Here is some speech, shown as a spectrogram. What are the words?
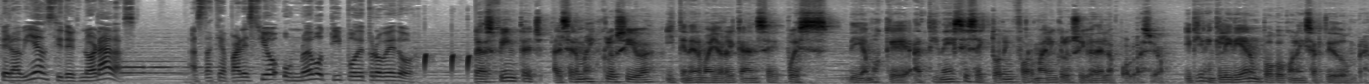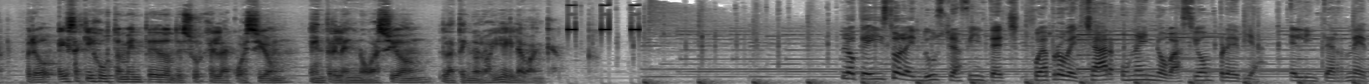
pero habían sido ignoradas, hasta que apareció un nuevo tipo de proveedor. Las fintech, al ser más inclusivas y tener mayor alcance, pues digamos que atiene ese sector informal inclusive de la población y tienen que lidiar un poco con la incertidumbre. Pero es aquí justamente donde surge la cohesión entre la innovación, la tecnología y la banca. Lo que hizo la industria fintech fue aprovechar una innovación previa, el Internet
